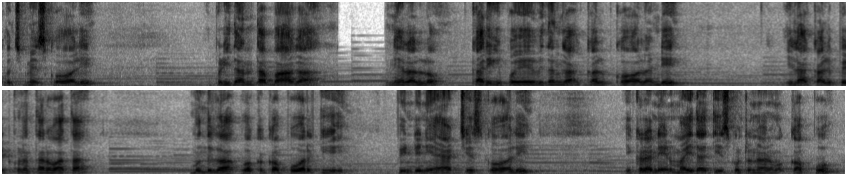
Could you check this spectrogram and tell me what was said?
కొంచెం వేసుకోవాలి. ఇప్పుడు ఇదంతా బాగా నీళ్ళల్లో కరిగిపోయే విధంగా కలుపుకోవాలండి. ఇలా కలిపి పెట్టుకున్న తర్వాత ముందుగా ఒక కప్పు వరకు పిండిని యాడ్ చేసుకోవాలి. ఇక్కడ నేను మైదా తీసుకుంటున్నాను ఒక కప్పు.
